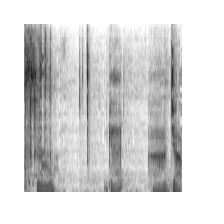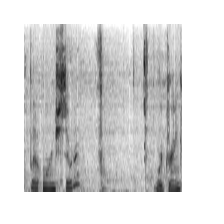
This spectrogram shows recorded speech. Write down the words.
so we got uh, Jaffa orange soda or drink.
